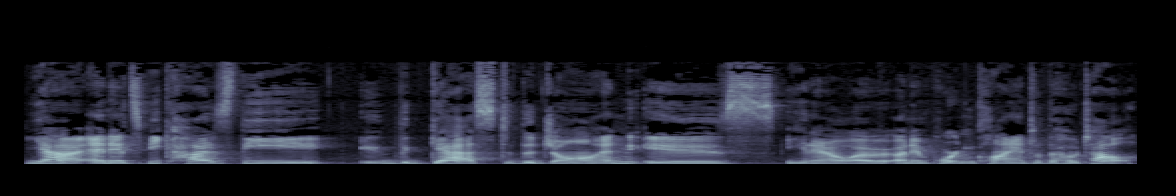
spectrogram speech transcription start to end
Yeah, and it's because the the guest, the John, is you know a, an important client of the hotel.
